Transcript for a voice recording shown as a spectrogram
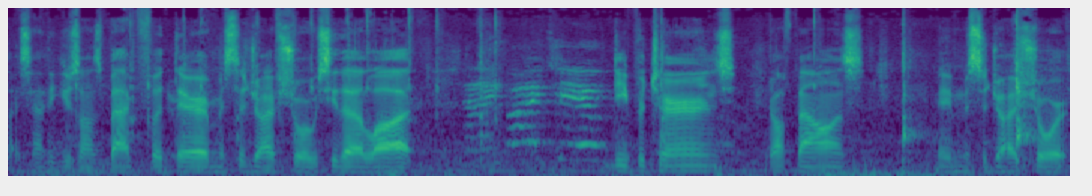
Tyson, I think he was on his back foot there. Missed the drive short. We see that a lot. Deep returns, off balance. Maybe missed the drive short.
